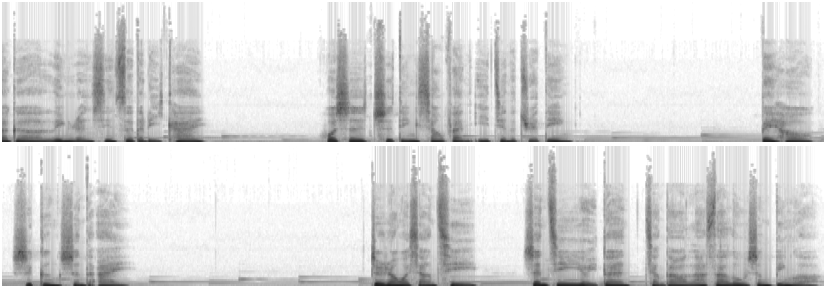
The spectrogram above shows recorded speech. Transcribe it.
那个令人心碎的离开。或是持定相反意见的决定，背后是更深的爱。这让我想起圣经有一段讲到拉萨路生病了，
